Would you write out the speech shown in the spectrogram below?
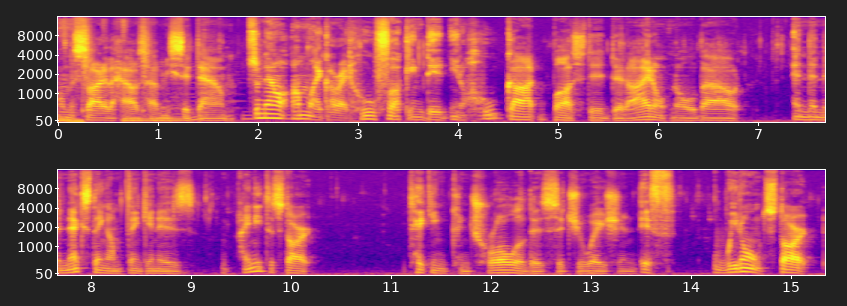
on the side of the house, have me sit down. So now I'm like, all right, who fucking did, you know, who got busted that I don't know about? And then the next thing I'm thinking is, I need to start taking control of this situation. If we don't start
